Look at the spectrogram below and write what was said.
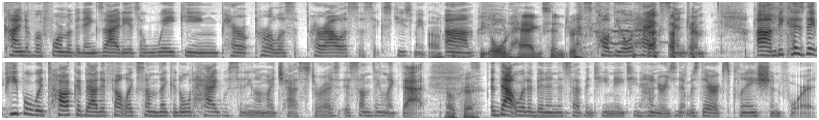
kind of a form of an anxiety. It's a waking par- paralysis, paralysis. Excuse me. Okay. Um, the old hag syndrome. it's called the old hag syndrome, um, because that people would talk about it. Felt like something like an old hag was sitting on my chest, or as- something like that. Okay. That would have been in the 17, 1800s, and it was their explanation for it.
